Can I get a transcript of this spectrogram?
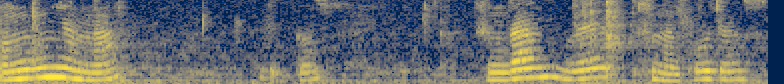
Onun yanına bir dakika. Şundan ve şundan koyacağız.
